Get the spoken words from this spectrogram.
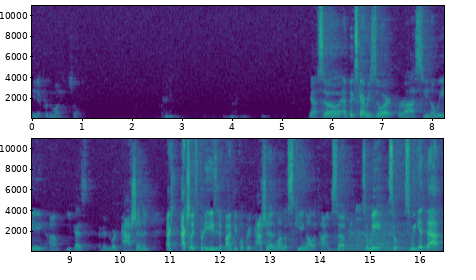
in it for the money. So. Yeah, so at Big Sky Resort for us, you know, we, um, you guys heard the word passion, and actually, it's pretty easy to find people pretty passionate that want to go skiing all the time. So, so we, so, so we get that,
